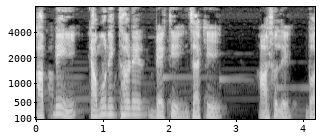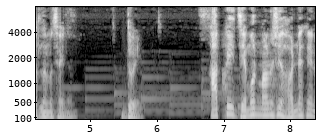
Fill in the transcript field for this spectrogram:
আপনি এমন এক ধরনের ব্যক্তি যাকে আসলে বদলানো চাই না। দুই, আপনি যেমন মানুষই হন না কেন,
